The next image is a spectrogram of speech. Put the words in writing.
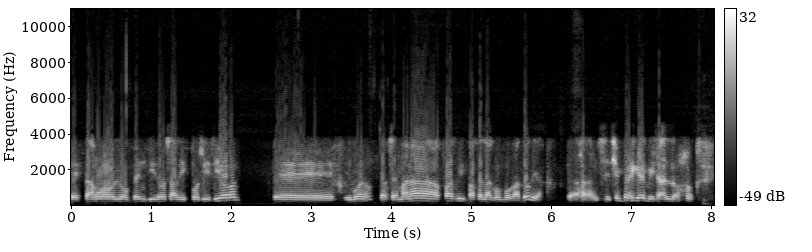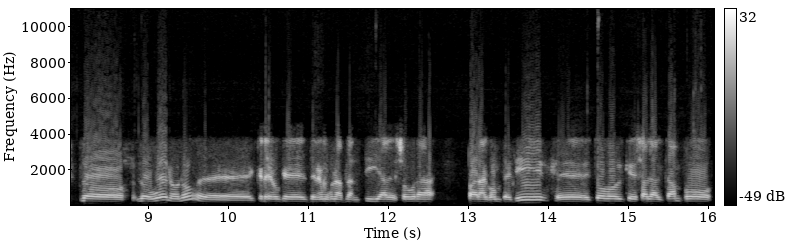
estamos los 22 a disposición. Eh, y bueno, esta semana fácil para hacer la convocatoria. Siempre hay que mirar lo, lo, lo bueno, ¿no? Eh, creo que tenemos una plantilla de sobra para competir. eh, todo el que sale al campo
